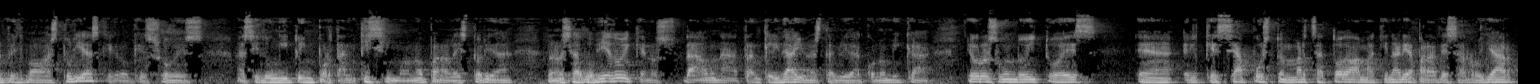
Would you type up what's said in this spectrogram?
el Principado de Asturias, que creo que eso es, ha sido un hito importantísimo ¿no? para la historia de la Universidad de Oviedo y que nos da una tranquilidad y una estabilidad económica. Yo creo que el segundo hito es eh, el que se ha puesto en marcha toda la maquinaria para desarrollar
